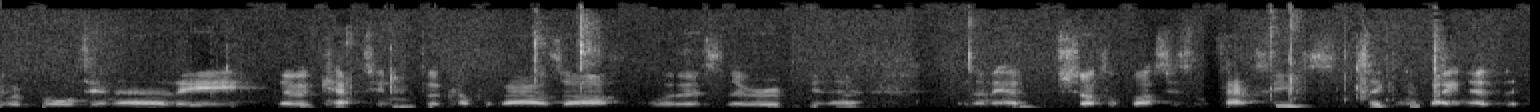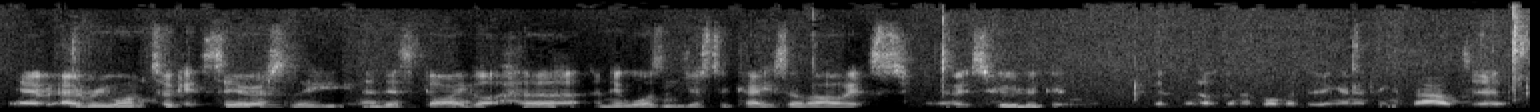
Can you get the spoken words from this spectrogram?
were brought in early. They were kept in for a couple of hours afterwards. They were, you know, and then they had shuttle buses and taxis taking them back. You know, everyone took it seriously. And this guy got hurt, and it wasn't just a case of oh, it's you know, it's hooligan. We're not going to bother doing anything about it.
